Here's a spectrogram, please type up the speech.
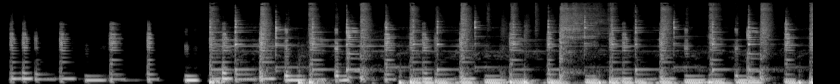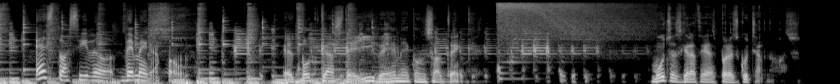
Esto ha sido The Megaphone. El podcast de IBM Consulting. Muchas gracias por escucharnos.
